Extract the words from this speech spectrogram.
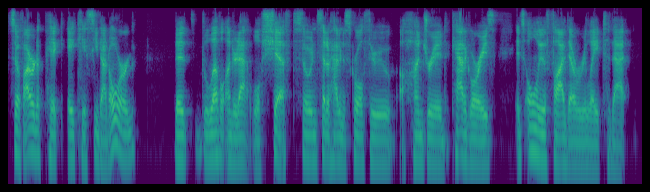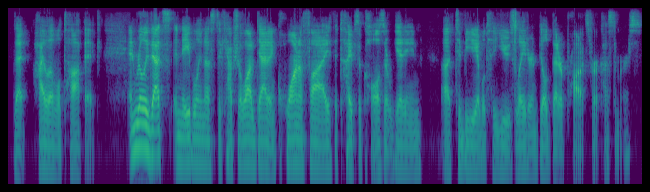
So if I were to pick akc.org, the, the level under that will shift. So instead of having to scroll through 100 categories, it's only the five that will relate to that, that high-level topic. And really that's enabling us to capture a lot of data and quantify the types of calls that we're getting uh, to be able to use later and build better products for our customers.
